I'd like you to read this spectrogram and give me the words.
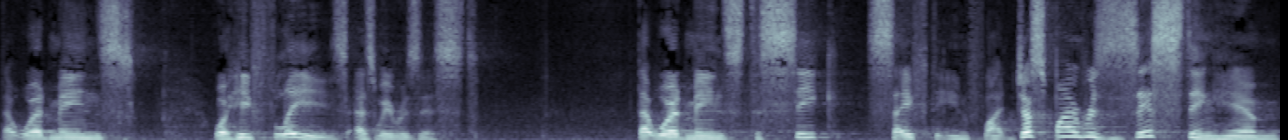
That word means well, he flees as we resist. That word means to seek safety in flight. Just by resisting him,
